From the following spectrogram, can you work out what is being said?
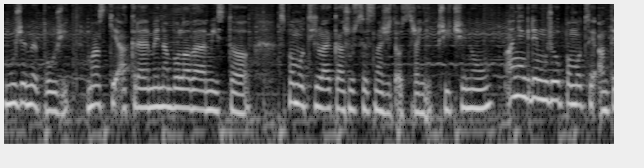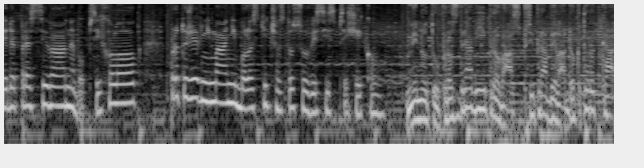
Můžeme použít masti a krémy na bolavé místo, s pomocí lékařů se snažit odstranit příčinu a někdy můžou pomoci antidepresiva nebo psycholog, protože vnímání bolesti často souvisí s psychikou. Minutu pro zdraví pro vás připravila doktorka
